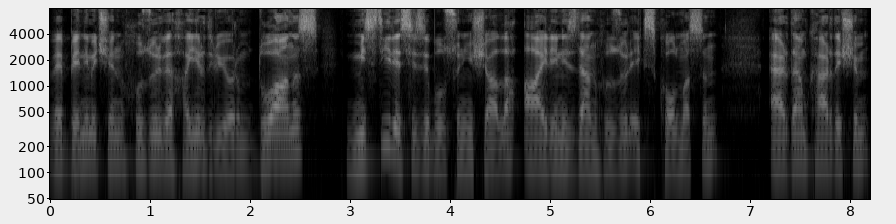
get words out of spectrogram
ve benim için huzur ve hayır diliyorum. Duanız misliyle sizi bulsun inşallah. Ailenizden huzur eksik olmasın. Erdem kardeşim,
